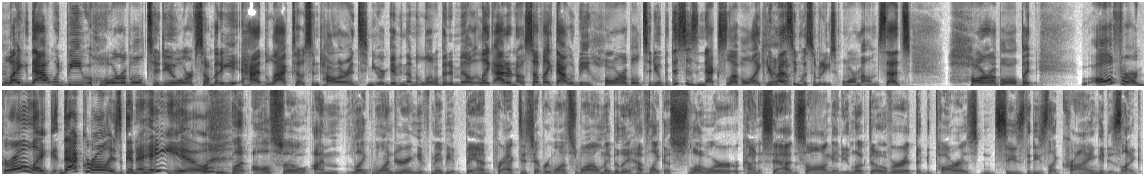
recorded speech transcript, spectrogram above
like that would be horrible to do. Or if somebody had lactose intolerance and you were giving them a little bit of milk, like, I don't know, stuff like that would be horrible to do. But this is next level. Like, you're Yeah. messing with somebody's hormones. That's horrible. But all for a girl, like that girl is gonna hate you. But also, I'm like wondering if maybe at band practice every once in a while, maybe they have like a slower or kind of sad song, and he looked over at the guitarist and sees that he's like crying, and is like,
